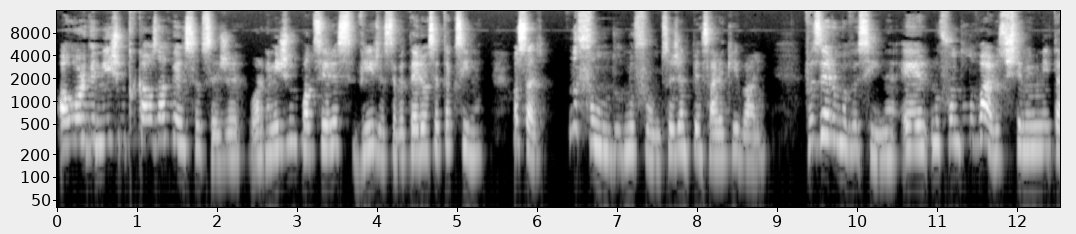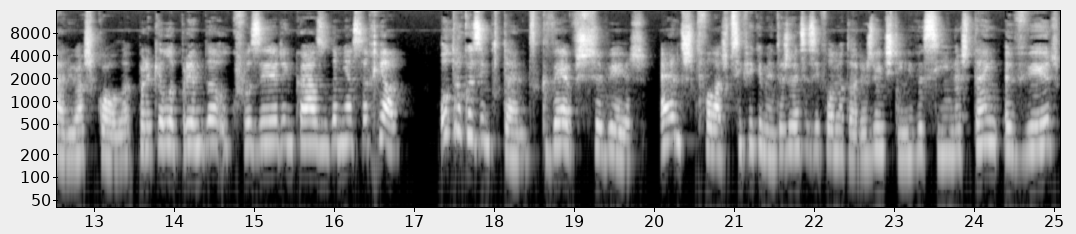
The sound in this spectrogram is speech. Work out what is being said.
ao organismo que causa a doença. Ou seja, o organismo pode ser esse vírus, essa bactéria ou essa toxina. Ou seja, no fundo, no fundo, se a gente pensar aqui bem, Fazer uma vacina é, no fundo, levar o sistema imunitário à escola para que ele aprenda o que fazer em caso de ameaça real. Outra coisa importante que deves saber antes de falar especificamente das doenças inflamatórias do intestino e vacinas tem a ver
